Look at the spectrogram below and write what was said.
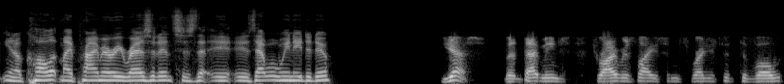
you know, call it my primary residence. Is that is that what we need to do? Yes, but that means driver's license, registered to vote,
